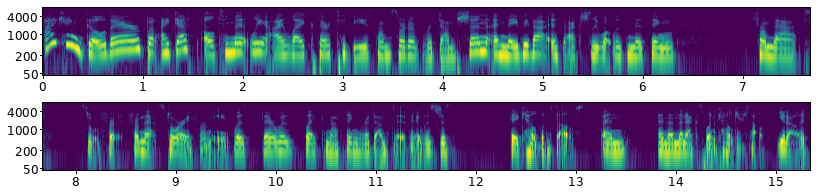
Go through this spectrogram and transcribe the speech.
I can go there, but I guess ultimately I like there to be some sort of redemption, and maybe that is actually what was missing from that sto- from that story for me was there was like nothing redemptive. It was just they killed themselves, and and then the next one killed herself. You know, okay.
